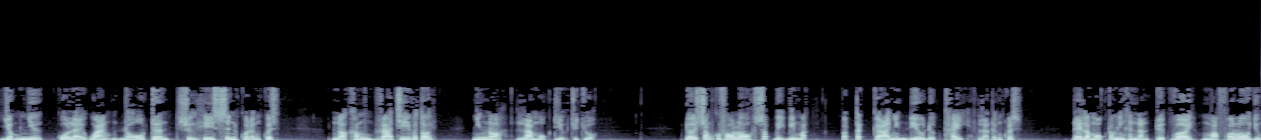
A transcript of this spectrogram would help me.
giống như của lễ quán đổ trên sự hy sinh của Đấng Christ. Nó không ra chi với tôi, nhưng nó là một điều cho Chúa. Đời sống của Phaolô sắp bị biến mất, và tất cả những điều được thấy là Đấng Christ. Đây là một trong những hình ảnh tuyệt vời mà Phaolô dùng.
